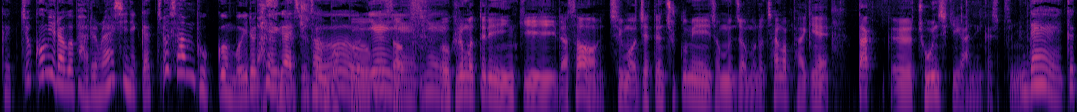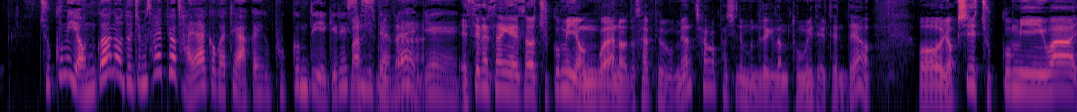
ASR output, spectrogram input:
그러니까 쭈꾸미라고 발음을 하시니까 쭈삼 볶음 뭐 이렇게 맞습니다. 해가지고 추삼볶음. 예, 그래서 예, 예. 어, 그런 것들이 인기라서 지금 어쨌든 주꾸미 전문점으로 창업하기에 딱 어, 좋은 시기가 아닐까 싶습니다. 네, 그 주꾸미 연관어도 좀 살펴봐야 할 것 같아요. 아까 이거 볶음도 얘기를 했습니다만. 예. SNS상에서 주꾸미 연관어도 살펴보면 창업하시는 분들에게 너무 도움이 될 텐데요. 어, 역시 주꾸미와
